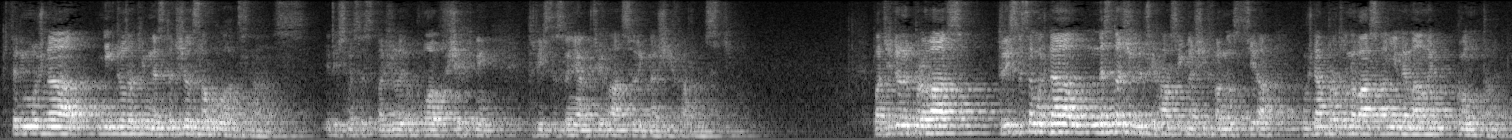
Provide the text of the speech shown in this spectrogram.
který možná nikdo zatím nestačil zavolat z nás, i když jsme se snažili obvolat všechny, kteří jste se nějak přihlásili k naší farnosti. Platí to i pro vás, kteří jste se možná nestačili přihlásit k naší farnosti a možná proto na vás ani nemáme kontakt.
